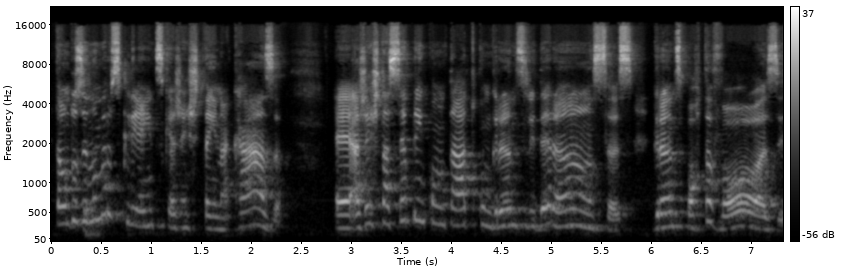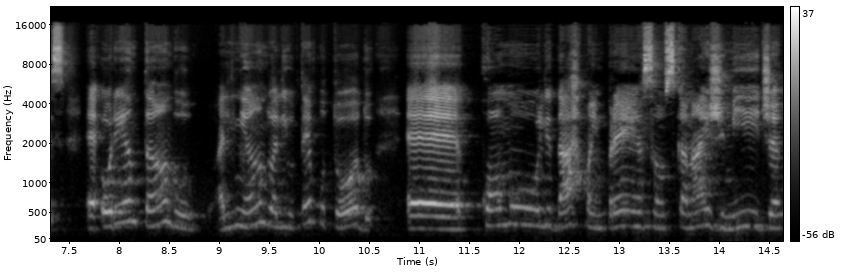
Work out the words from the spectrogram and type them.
Então, dos inúmeros clientes que a gente tem na casa, é, a gente está sempre em contato com grandes lideranças, grandes porta-vozes, é, orientando, alinhando ali o tempo todo é, como lidar com a imprensa, os canais de mídia.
